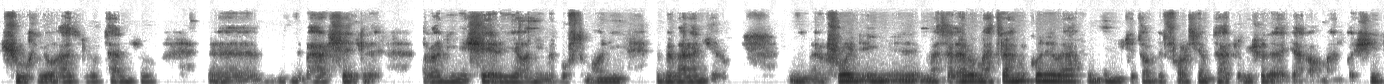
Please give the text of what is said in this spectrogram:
شوخی و عزل و تنز و به هر شکل حالا نیمه شعری یا نیمه گفتمانی ببرن جلو. فروید این مسئله رو مطرح می‌کنه و خب اون کتاب به فارسی هم ترجمه شده اگر آمن باشید.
